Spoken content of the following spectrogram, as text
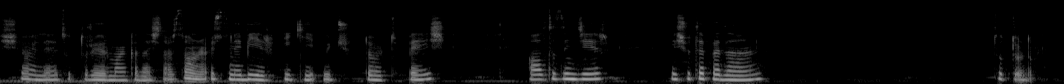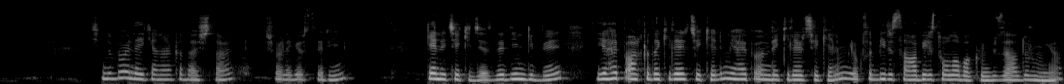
şöyle tutturuyorum arkadaşlar. Sonra üstüne 1, 2, 3, 4, 5, 6 zincir ve şu tepeden tutturdum. Şimdi böyleyken arkadaşlar şöyle göstereyim. Gene çekeceğiz. Dediğim gibi ya hep arkadakileri çekelim ya hep öndekileri çekelim. Yoksa biri sağa biri sola bakıyor. Güzel durmuyor.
